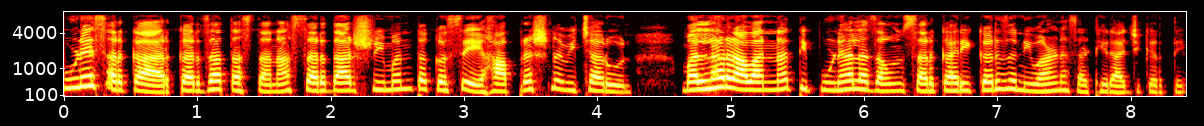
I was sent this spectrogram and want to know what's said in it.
पुणे सरकार कर्जात असताना सरदार श्रीमंत कसे हा प्रश्न विचारून मल्हाररावांना ती पुण्याला जाऊन सरकारी कर्ज निवारण्यासाठी राजी करते.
